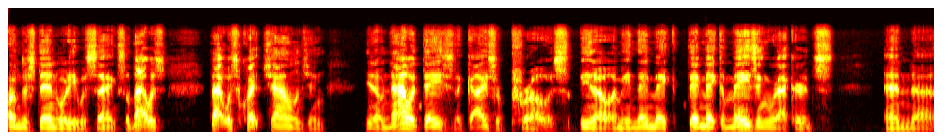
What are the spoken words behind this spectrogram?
understand what he was saying. So that was that was quite challenging. You know, nowadays the guys are pros. You know, I mean, they make they make amazing records, and uh,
